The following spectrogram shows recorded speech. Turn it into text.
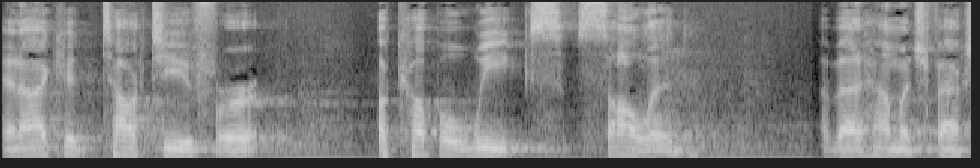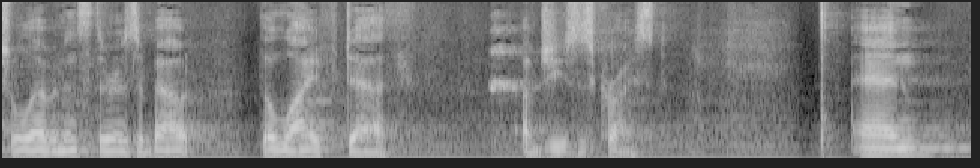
And I could talk to you for a couple weeks solid about how much factual evidence there is about the life, death of Jesus Christ. And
